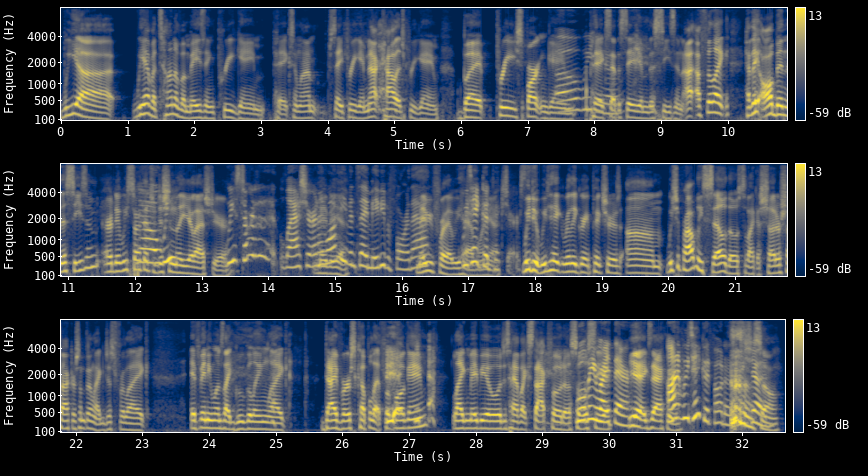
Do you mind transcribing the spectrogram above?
we uh we have a ton of amazing pregame picks, and when I say pregame, not college pregame, but pre-Spartan game Oh, picks do. at the stadium this season. I, I feel like have they all been this season, or did we start that tradition we- the year last year? We started it last year, and I Maybe, want yeah. to even say maybe before that. Maybe before that we we take one, good yeah. pictures. We do. We take really great pictures. Um, we should probably sell those to like a Shutterstock or something, like just for like, if anyone's like googling like diverse couple at football game, like maybe it will just have like stock photos. So We'll we'll, be right it. there. Yeah, exactly. On it, we take good photos. We should. so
